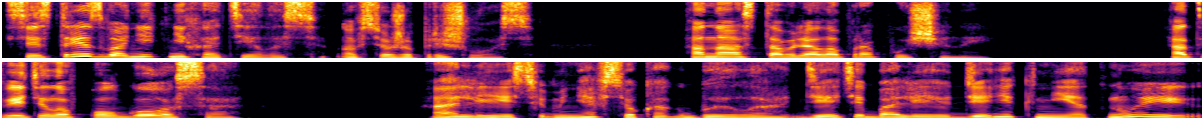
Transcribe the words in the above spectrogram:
Сестре звонить не хотелось, но все же пришлось. Она оставляла пропущенной. Ответила в полголоса. «Олесь, у меня все как было. Дети болеют, денег нет. Ну и...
